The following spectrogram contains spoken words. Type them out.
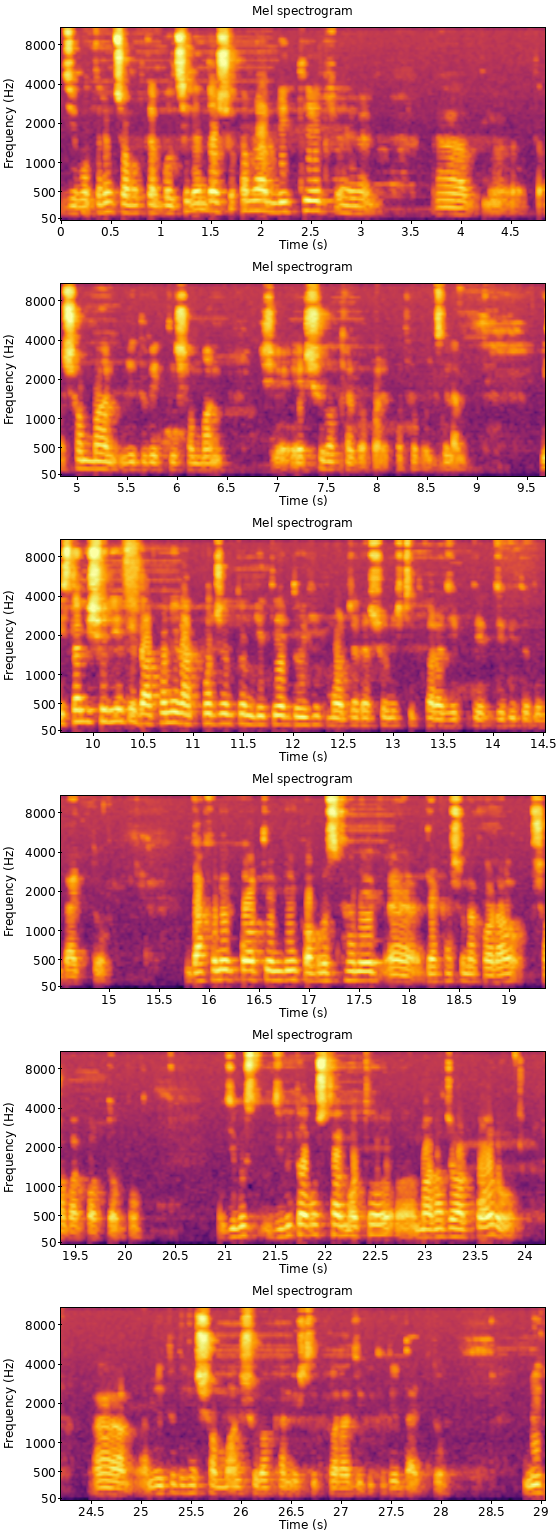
যে মোতারাম চমৎকার বলছিলেন। দর্শক আমরা আহ, সম্মান মৃত ব্যক্তির সম্মান এর সুরক্ষার ব্যাপারে কথা বলছিলাম। ইসলামী শরীয়তে দাফনের আগ পর্যন্ত মৃতের দৈহিক মর্যাদা সুনিশ্চিত করা জীবিতদের দায়িত্ব। দাফনের পর তেমনি কবরস্থানের দেখাশোনা করাও সবার কর্তব্য। জীবিত অবস্থার মতো মারা যাওয়ার পরও মৃতদেহের সম্মান, সুরক্ষা নিশ্চিত করা জীবিতদের দায়িত্ব। মৃত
